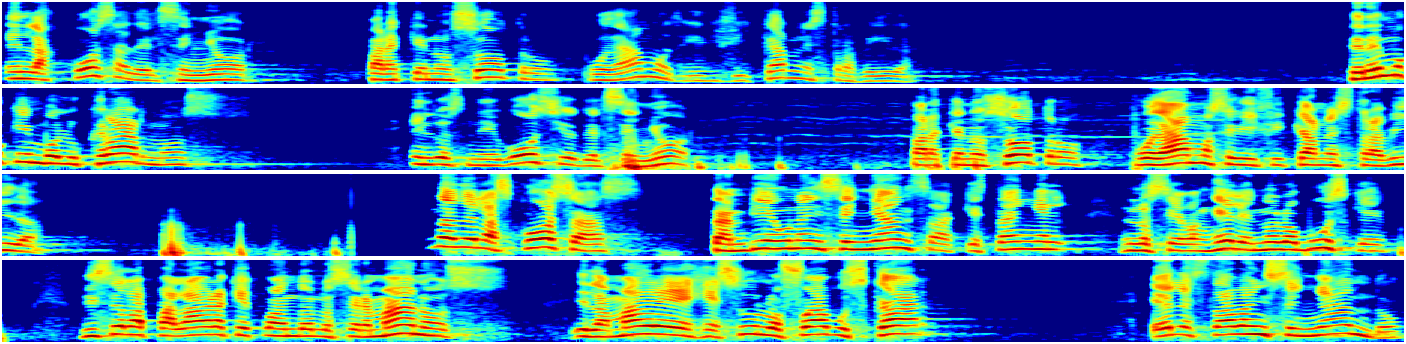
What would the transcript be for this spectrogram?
en las cosas del Señor para que nosotros podamos edificar nuestra vida. Tenemos que involucrarnos en los negocios del Señor para que nosotros podamos edificar nuestra vida. Una de las cosas, también una enseñanza que está en, los evangelios, no lo busque, dice la palabra que cuando los hermanos y la madre de Jesús lo fue a buscar, él estaba enseñando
